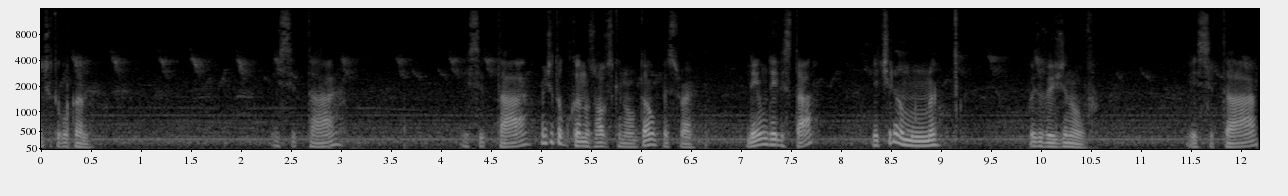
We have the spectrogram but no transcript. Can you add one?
Onde eu tô colocando? Esse tá. Esse tá. Onde eu tô colocando os ovos que não estão, pessoal? Nenhum deles tá. E tiramos um, né? Depois eu vejo de novo. Esse tá.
